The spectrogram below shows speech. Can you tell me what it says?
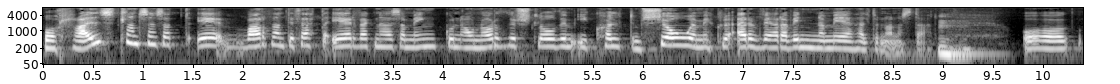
og hræðslan sem sagt er, varðandi þetta er vegna þessa mengun á norðurslóðum í köldum sjó er miklu erfiðar að vinna með heldur en annar stað. Mm -hmm. og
